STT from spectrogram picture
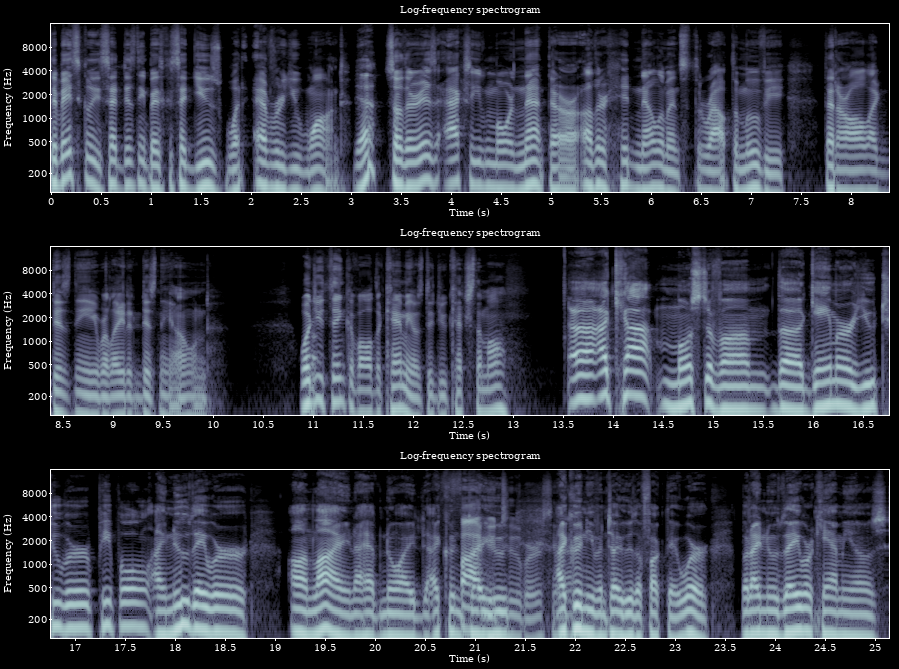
They basically said Disney basically said use whatever you want. Yeah. So there is actually even more than that. There are other hidden elements throughout the movie that are all like Disney related, Disney owned. What do you think of all the cameos? Did you catch them all? Uh, I caught most of them. The gamer YouTuber people, I knew they were online. I have no idea. I couldn't Five tell you. Who, YouTubers. I couldn't even tell you who the fuck they were, but I knew they were cameos.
